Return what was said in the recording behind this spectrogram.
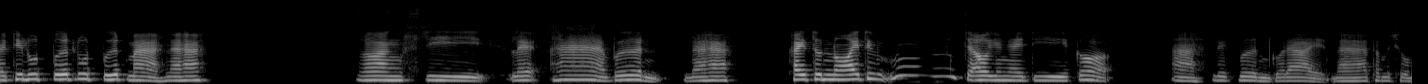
รที่รูดปืดรูดปืดมานะคะระวังสี่และห้าเบิ้ลนะคะใครทุนน้อยที่จะเอายังไงดีก็อะเลขเบิ้ลก็ได้นะท่านผู้ชม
